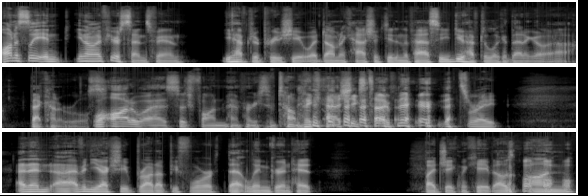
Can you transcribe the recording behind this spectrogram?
Honestly, and you know, if you're a Sens fan, you have to appreciate what Dominik Hasek did in the past. So you do have to look at that and go, ah, that kind of rules. Well, Ottawa has such fond memories of Dominik Hasek's time there. That's right. And then uh, Evan, you actually brought up before that Lindgren hit by Jake McCabe. That was on.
